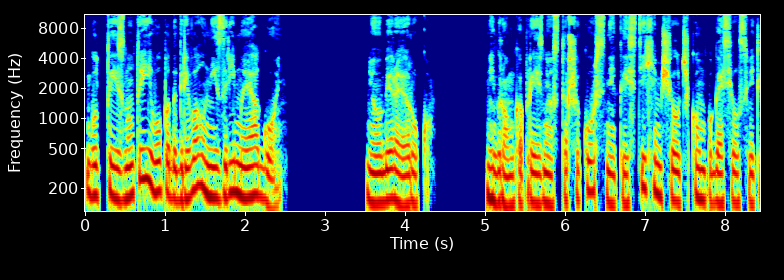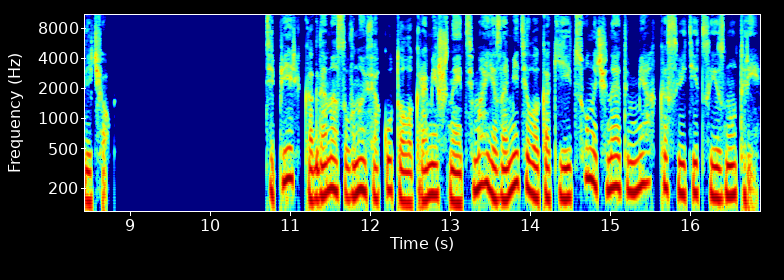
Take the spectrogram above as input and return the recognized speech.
будто изнутри его подогревал незримый огонь. «Не убирай руку», — негромко произнес старшекурсник и с тихим щелчком погасил светлячок. Теперь, когда нас вновь окутала кромешная тьма, я заметила, как яйцо начинает мягко светиться изнутри.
